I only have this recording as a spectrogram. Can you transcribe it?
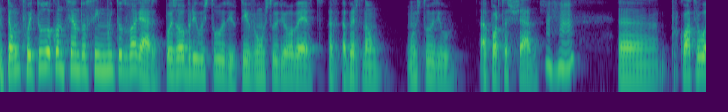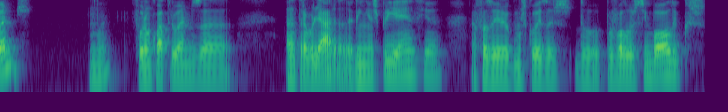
Então foi tudo acontecendo assim muito devagar. Depois eu abri o estúdio, tive um estúdio aberto, aberto não, um estúdio a portas fechadas uhum. uh, por quatro anos. Não é? Foram quatro anos a, a trabalhar, a ganhar experiência, a fazer algumas coisas do, por valores simbólicos,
